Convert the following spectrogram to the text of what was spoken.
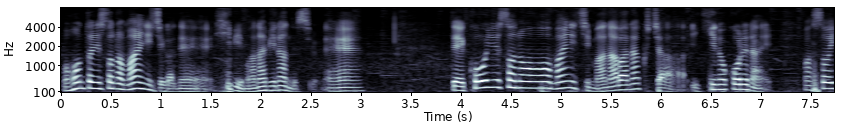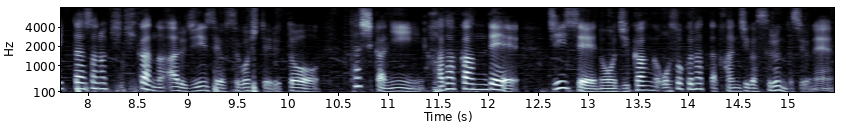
もう本当にその毎日がね日々学びなんですよね。でこういうその毎日学ばなくちゃ生き残れないまあ、そういったその危機感のある人生を過ごしていると確かに肌感で人生の時間が遅くなった感じがするんですよね。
